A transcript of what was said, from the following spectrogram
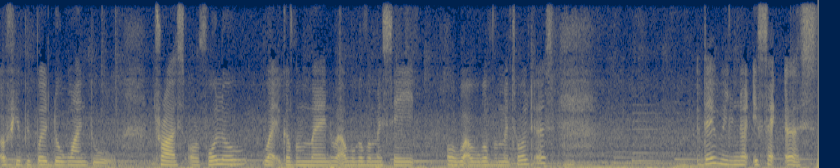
a few people don't want to trust or follow what government what our government said or what our government told us they will not affect us.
